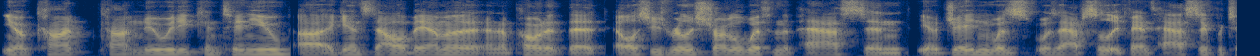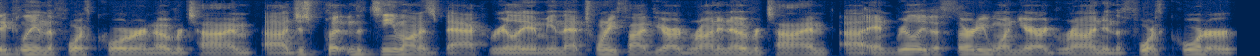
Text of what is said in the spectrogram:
you know, con- continuity continue uh, against Alabama, an opponent that LSU's really struggled with in the past. And you know, Jayden was was absolutely fantastic, particularly in the fourth quarter and overtime, uh, just putting the team on his back. Really, I mean, that 25 yard run in overtime, uh, and really the 31 yard run in the fourth quarter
